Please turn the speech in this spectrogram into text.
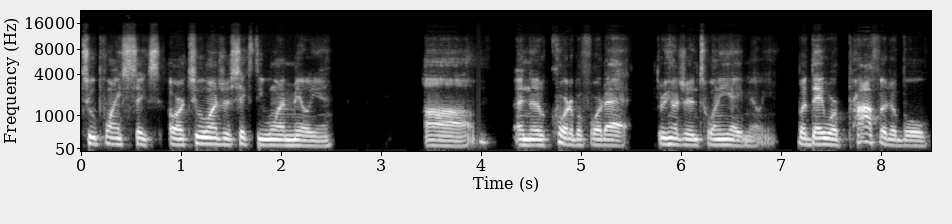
2.6 or 261 million. Um, and the quarter before that, 328 million. But they were profitable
